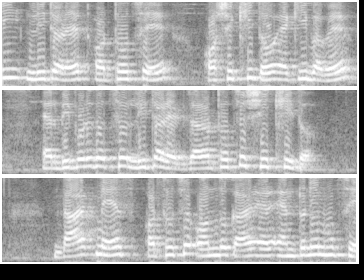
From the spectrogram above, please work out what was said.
ই লিটারেট অর্থ হচ্ছে অশিক্ষিত, একইভাবে। এর বিপরীত হচ্ছে লিটারেট যার অর্থ হচ্ছে শিক্ষিত। ডার্কনেস অর্থ হচ্ছে অন্ধকার, এর অ্যান্টোনিম হচ্ছে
